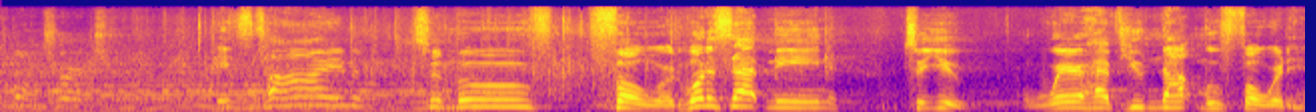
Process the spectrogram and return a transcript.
Come on, church. It's time to move forward. What does that mean to you? Where have you not moved forward in?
